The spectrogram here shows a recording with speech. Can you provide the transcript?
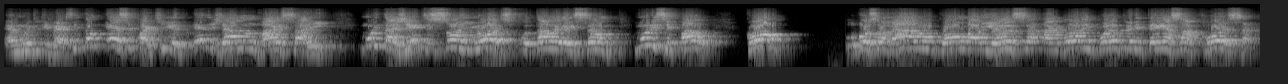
é muito diversa. Então, esse partido, ele já não vai sair. Muita gente sonhou disputar uma eleição municipal com o Bolsonaro, com a aliança, agora, enquanto ele tem essa força,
